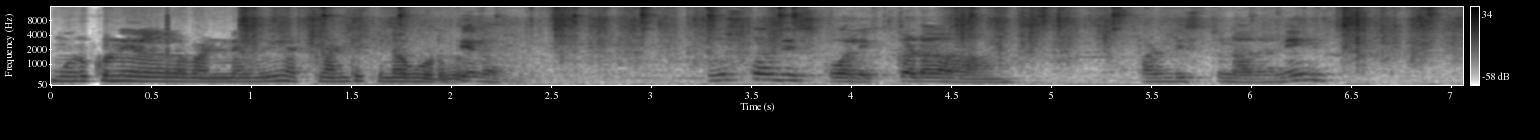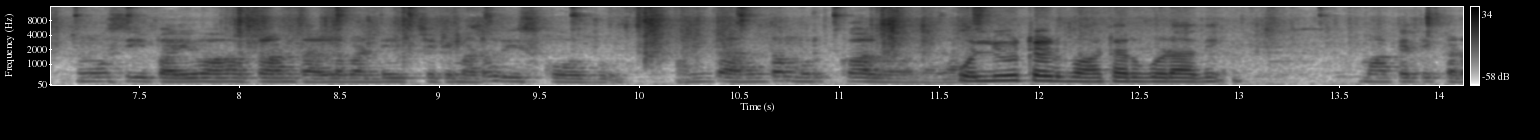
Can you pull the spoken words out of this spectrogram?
మురుకు నీళ్ళలో పండినవి అట్లాంటివి తినకూడదు. చూసుకొని తీసుకోవాలి. ఎక్కడ పండిస్తున్నారని. మూసి పరివాహ ప్రాంతాల్లో పండించేటి మటుకు తీసుకోవద్దు. అంత అంతా మురుక్కాలు కదా పొల్యూటెడ్ వాటర్ కూడా అది. మాకైతే ఇక్కడ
